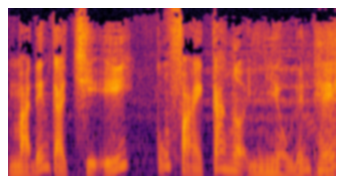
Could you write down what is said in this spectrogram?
mà đến cả chị ý cũng phải ca ngợi nhiều đến thế.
